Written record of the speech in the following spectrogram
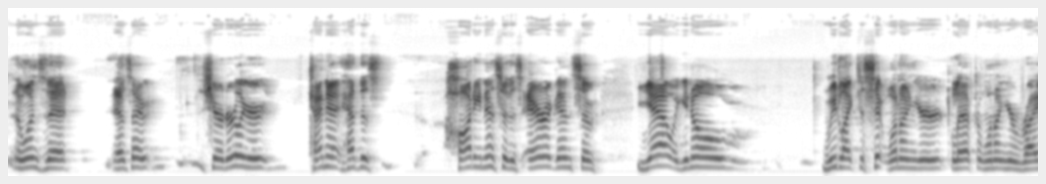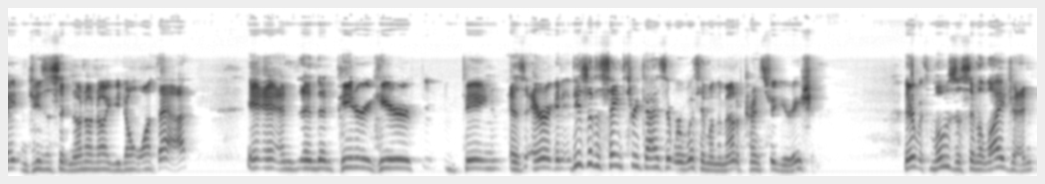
the ones that, as I shared earlier, kind of had this haughtiness or this arrogance of, yeah, well, you know, we'd like to sit one on your left and one on your right. And Jesus said, no, no, no, you don't want that. And, and then Peter here being as arrogant. These are the same three guys that were with him on the Mount of Transfiguration. They're with Moses and Elijah and,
